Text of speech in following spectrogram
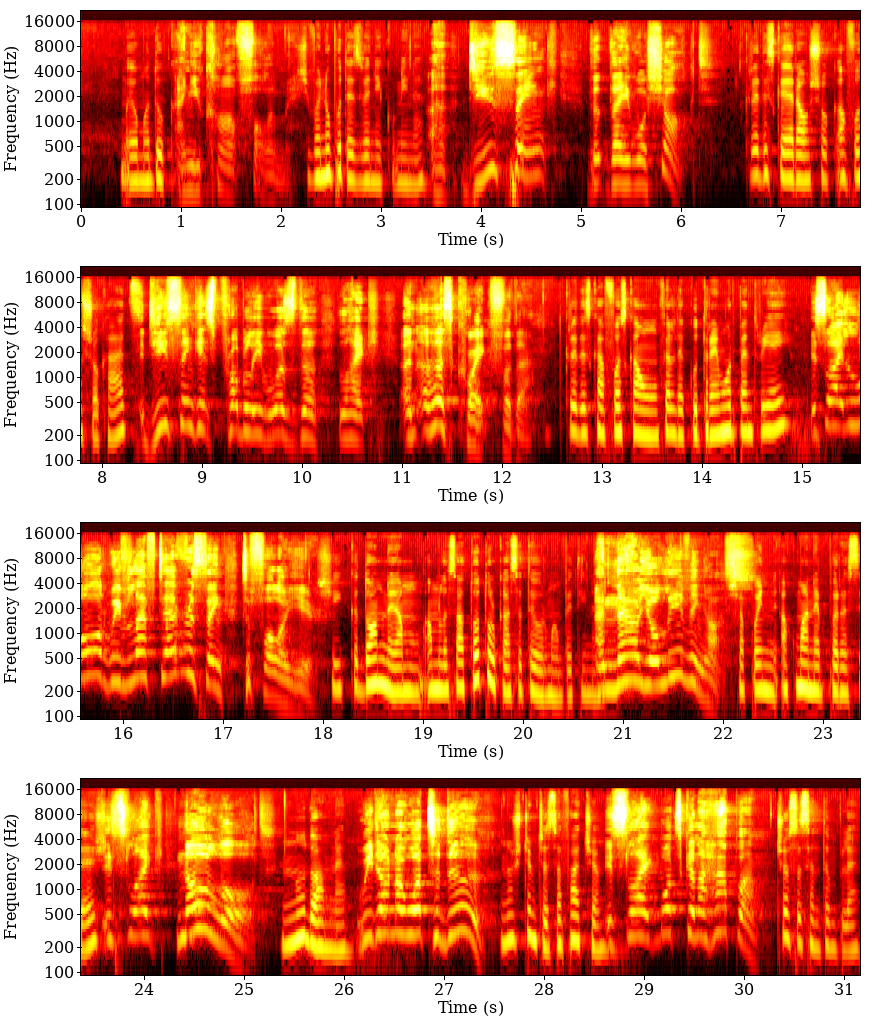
eu mă duc and you can't follow me. și voi nu puteți veni cu mine. Uh, do you think that they were shocked? Credeți că erau șoc, au fost șocați? Do you think it's probably was the like an earthquake for them? Credeți că a fost ca un fel de cutremur pentru ei? It's like, Lord, we've left everything to follow you. Și că, Doamne, am, am lăsat totul ca să te urmăm pe tine. And now you're leaving Și us. apoi acum ne părăsești? It's like, no, Lord. Nu, Doamne, We don't know what to do. nu știm ce să facem. It's like, what's going to happen? Ce o să se întâmple?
